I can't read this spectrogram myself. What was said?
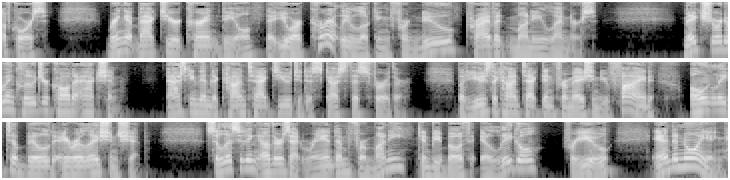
of course, bring it back to your current deal that you are currently looking for new private money lenders. Make sure to include your call to action, asking them to contact you to discuss this further. But use the contact information you find only to build a relationship. Soliciting others at random for money can be both illegal for you and annoying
